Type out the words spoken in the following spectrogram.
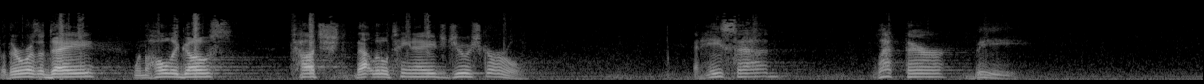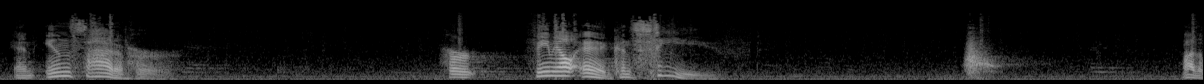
But there was a day when the Holy Ghost touched that little teenage Jewish girl. And he said, Let there be. And inside of her, her female egg conceived by the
